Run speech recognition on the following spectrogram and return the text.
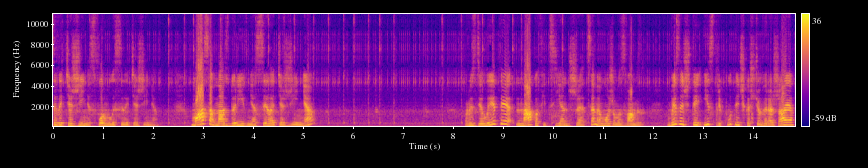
сили тяжіння, з формули сили тяжіння. Маса в нас дорівнює сила тяжіння розділити на коефіцієнт G. Це ми можемо з вами визначити із трикутничка, що виражає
